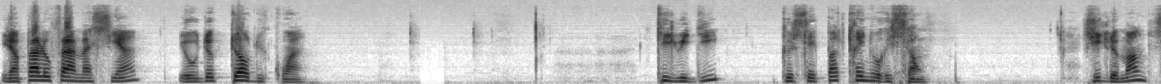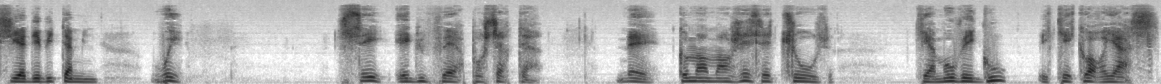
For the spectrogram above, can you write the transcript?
Il en parle au pharmacien et au docteur du coin, lui dit que c'est pas très nourrissant. J'y demande s'il y a des vitamines. Oui, C et du fer pour certains. Mais comment manger cette chose qui a mauvais goût et qui est coriace?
